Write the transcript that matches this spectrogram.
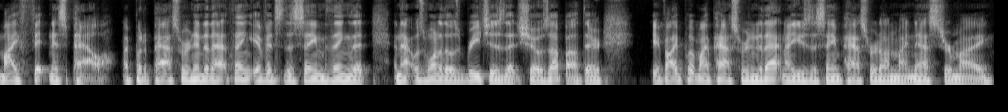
MyFitnessPal, I put a password into that thing. If it's the same thing that, and that was one of those breaches that shows up out there. If I put my password into that and I use the same password on my Nest or my,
